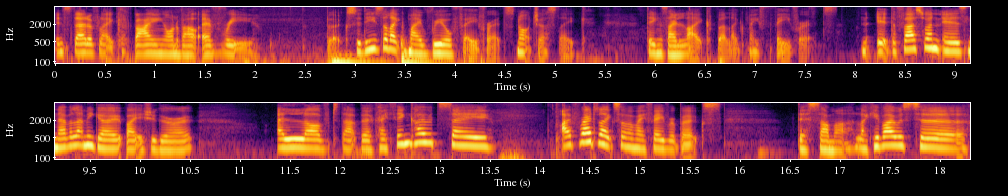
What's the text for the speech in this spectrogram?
instead of like banging on about every book. So these are like my real favorites, not just like things I like, but like my favorites. It, the first one is Never Let Me Go by Ishiguro. I loved that book. I think I would say I've read like some of my favorite books this summer. Like if I was to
